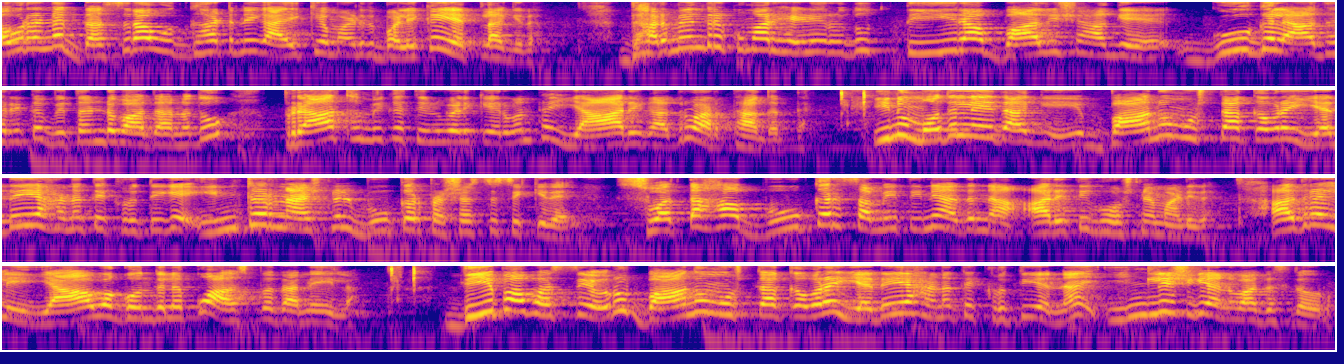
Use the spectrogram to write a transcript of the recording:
ಅವರನ್ನ ದಸರಾ ಉದ್ಘಾಟನೆಗೆ ಆಯ್ಕೆ ಮಾಡಿದ ಬಳಿಕ ಎತ್ತಲಾಗಿದೆ. ಧರ್ಮೇಂದ್ರ ಕುಮಾರ್ ಹೇಳಿರೋದು ತೀರಾ ಬಾಲಿಶ ಹಾಗೆ ಗೂಗಲ್ ಆಧಾರಿತ ವಿತಂಡವಾದ ಅನ್ನೋದು ಪ್ರಾಥಮಿಕ ತಿಳುವಳಿಕೆ ಇರುವಂಥ ಯಾರಿಗಾದರೂ ಅರ್ಥ ಆಗತ್ತೆ. ಇನ್ನು ಮೊದಲನೇದಾಗಿ ಬಾನು ಮುಷ್ತಾಕ್ ಅವರ ಎದೆಯ ಹಣತೆ ಕೃತಿಗೆ ಇಂಟರ್ ನ್ಯಾಷನಲ್ ಬೂಕರ್ ಪ್ರಶಸ್ತಿ ಸಿಕ್ಕಿದೆ. ಸ್ವತಃ ಬೂಕರ್ ಸಮಿತಿನೇ ಅದನ್ನ ಆ ರೀತಿ ಘೋಷಣೆ ಮಾಡಿದೆ. ಅದರಲ್ಲಿ ಯಾವ ಗೊಂದಲಕ್ಕೂ ಆಸ್ಪದನೇ ಇಲ್ಲ. ದೀಪಾ ಭಸ್ತಿ ಅವರು ಬಾನು ಮುಷ್ತಾಕ್ ಅವರ ಎದೆಯ ಹಣತೆ ಕೃತಿಯನ್ನ ಇಂಗ್ಲಿಷ್ಗೆ ಅನುವಾದಿಸಿದವರು.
